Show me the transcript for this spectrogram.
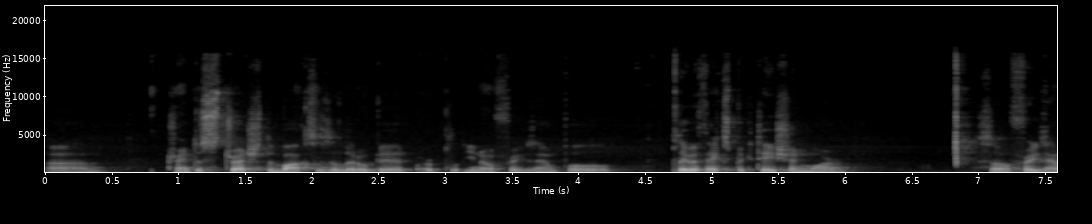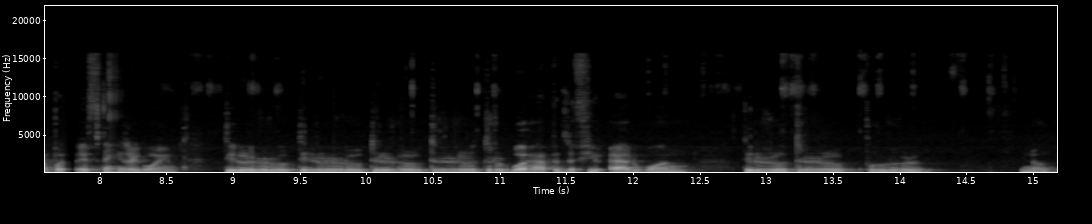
um, trying to stretch the boxes a little bit or, you know, for example, play with expectation more. So for example, if things are going, what happens if you add one, you know,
